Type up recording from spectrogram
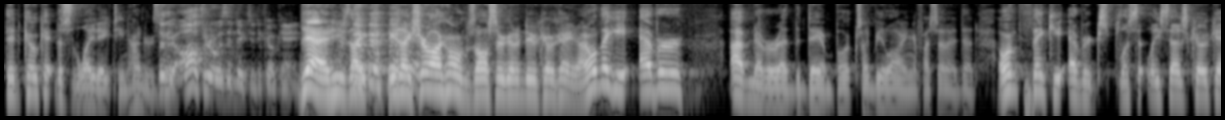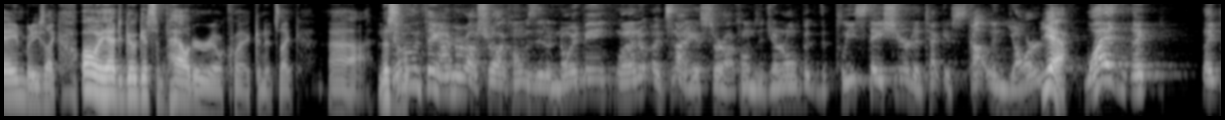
did cocaine. This is the late 1800s. So the author was addicted to cocaine. yeah, and he's like, he's like Sherlock Holmes also going to do cocaine. I don't think he ever. I've never read the damn books. I'd be lying if I said I did. I don't think he ever explicitly says cocaine, but he's like, oh, he had to go get some powder real quick, and it's like, ah, and this The only thing I remember about Sherlock Holmes that annoyed me, well, I know it's not I guess Sherlock Holmes in general, but the police station or Detective Scotland Yard. Yeah. Why, like, like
